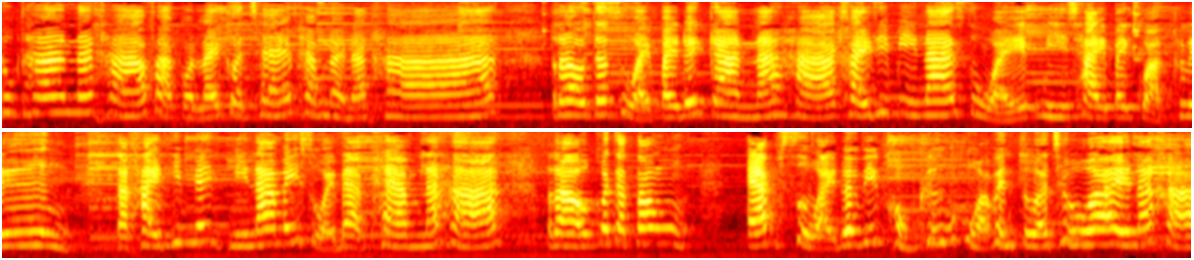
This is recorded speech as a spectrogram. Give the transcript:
ทุกท่านนะคะ ฝากกดไลค์กดแชร์ให้แพมหน่อยนะคะ เราจะสวยไปด้วยกันนะคะ ใครที่มีหน้าสวยมีชัยไปกว่าครึ่ง แต่ใครที่ไม่มีหน้าไม่สวยแบบแพมนะคะ เราก็จะต้องแอปสวยด้วยวิกผมครึ่งหัวเป็นตัวช่วยนะคะ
